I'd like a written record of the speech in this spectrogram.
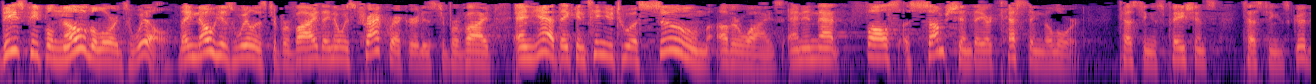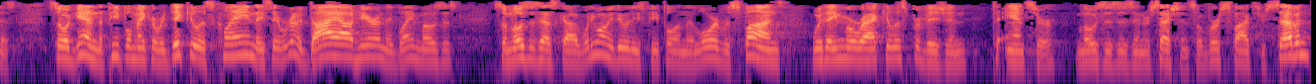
These people know the Lord's will. They know His will is to provide. They know His track record is to provide. And yet they continue to assume otherwise. And in that false assumption, they are testing the Lord, testing His patience, testing His goodness. So again, the people make a ridiculous claim. They say, We're going to die out here, and they blame Moses. So Moses asks God, What do you want me to do with these people? And the Lord responds with a miraculous provision to answer Moses' intercession. So verse 5 through 7.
